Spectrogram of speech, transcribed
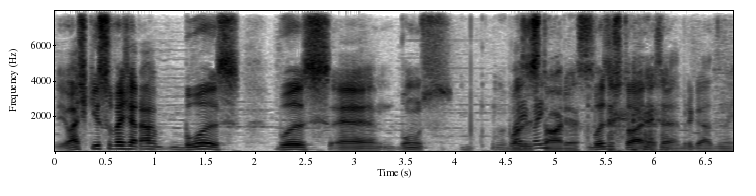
eu acho que isso vai gerar boas boas, é, bons... Boas vai, histórias. Vai, boas histórias, é, obrigado, né?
